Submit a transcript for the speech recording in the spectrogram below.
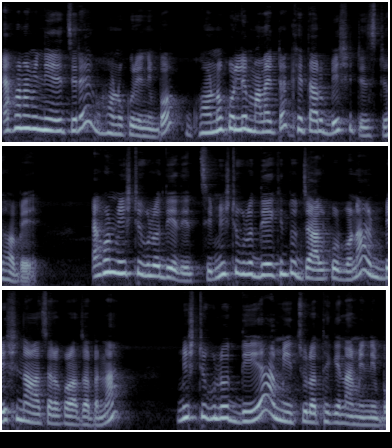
এখন আমি নেড়ে চেড়ে ঘন করে নিব। ঘন করলে মালাইটা খেতে আরও বেশি টেস্টি হবে। এখন মিষ্টিগুলো দিয়ে দিচ্ছি। মিষ্টিগুলো দিয়ে কিন্তু জাল করব না, আর বেশি নাড়াচাড়া করা যাবে না। মিষ্টিগুলো দিয়ে আমি চুলা থেকে নামিয়ে নিব।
